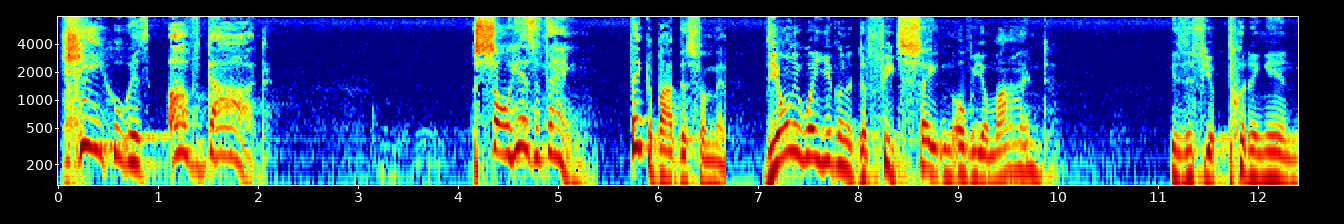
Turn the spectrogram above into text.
He who is of God. So here's the thing. Think about this for a minute. The only way you're going to defeat Satan over your mind is if you're putting in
